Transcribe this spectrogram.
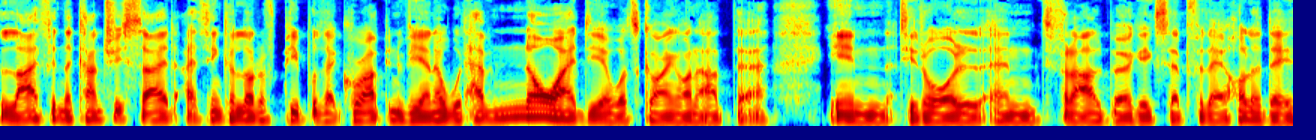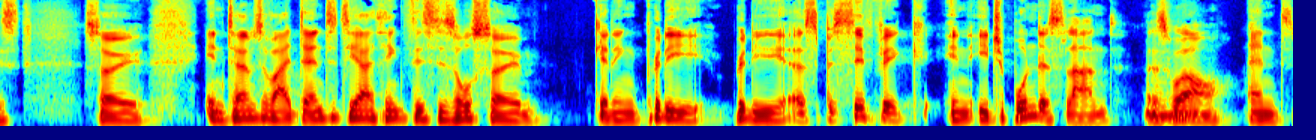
life in the countryside, I think a lot of people that grew up in Vienna would have no idea what's going on out there in Tirol and Vorarlberg, except for their holidays. So in terms of identity, I think this is also getting pretty pretty uh, specific in each Bundesland as mm-hmm. well, and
